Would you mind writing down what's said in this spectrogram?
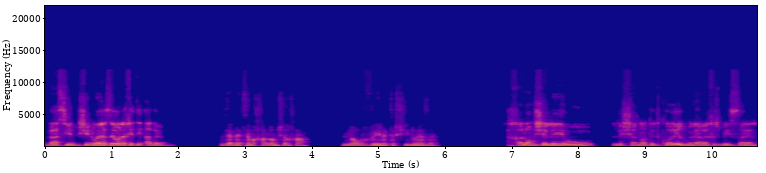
והשינוי הזה הולך איתי עד היום. זה בעצם החלום שלך? להוביל את השינוי הזה? החלום שלי הוא לשנות את כל ארגוני הרכש בישראל.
